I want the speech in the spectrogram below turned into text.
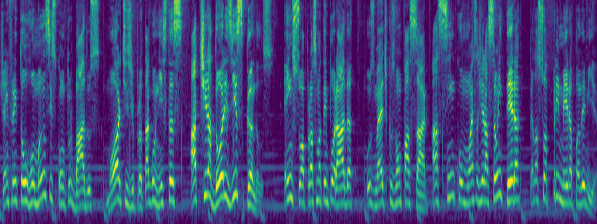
já enfrentou romances conturbados, mortes de protagonistas, atiradores e escândalos. Em sua próxima temporada, os médicos vão passar, assim como essa geração inteira, pela sua primeira pandemia.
